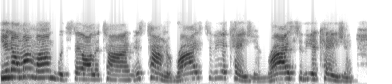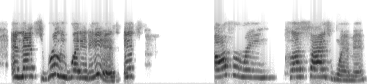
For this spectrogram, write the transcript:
You know, my mom would say all the time, it's time to rise to the occasion, rise to the occasion. And that's really what it is. It's offering plus size women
